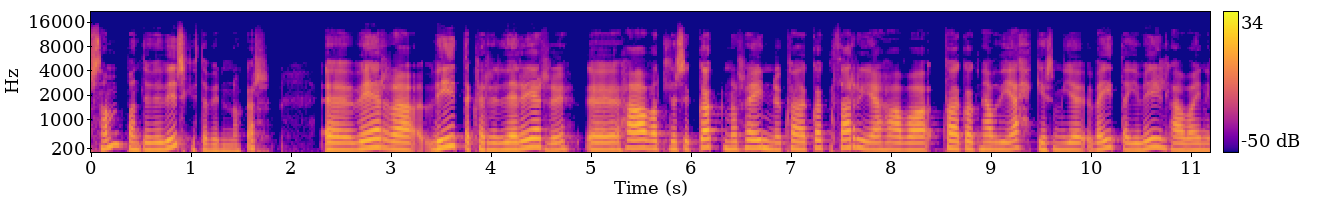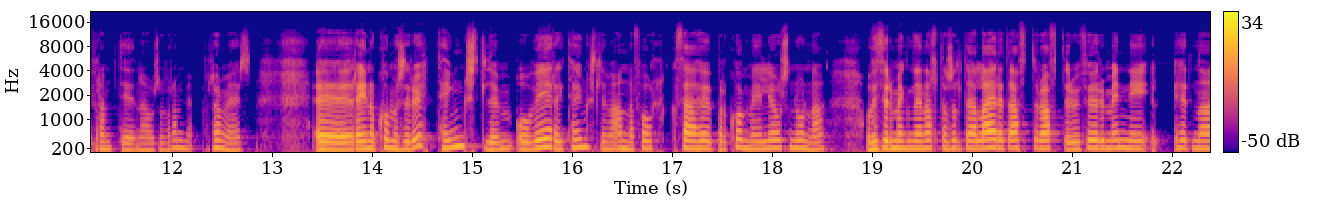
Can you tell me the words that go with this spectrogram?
sambandi við viðskiptavinnun okkar uh, vera, vita hverjir þeir eru uh, hafa allir þessi gögn og hreinu hvaða gögn þarf ég að hafa hvaða gögn hafði ég ekki sem ég veit að ég vil hafa inn í framtíðina og svo fram, framvegis. Uh, reyna að koma sér upp tengslum og vera í tengslum við annað fólk, það hefur bara komið í ljós núna. Og við þurfum einhvern veginn alltaf svolítið að læra þetta aftur og aftur, við förum inn í hérna,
